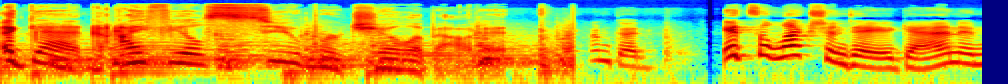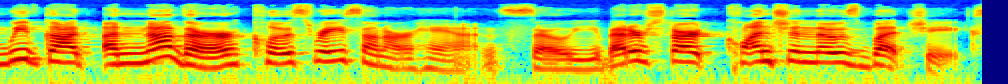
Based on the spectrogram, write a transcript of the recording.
Again, I feel super chill about it. I'm good. It's election day again, and we've got another close race on our hands, so you better start clenching those butt cheeks.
